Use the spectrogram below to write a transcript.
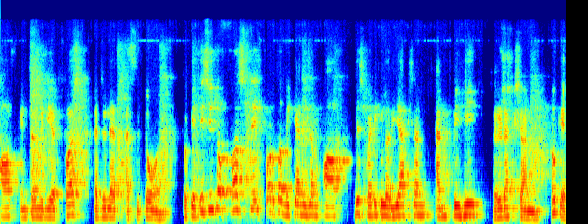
of intermediate first as well as acetone okay this is the first stage for the mechanism of this particular reaction mpv reduction okay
